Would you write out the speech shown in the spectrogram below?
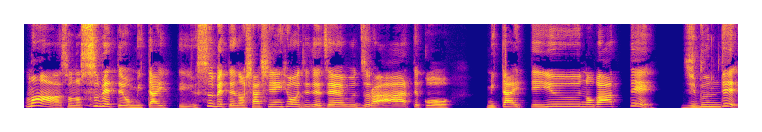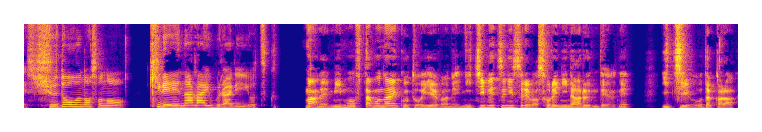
まあ、そのすべてを見たいっていう、すべての写真表示で全部ずらーってこう、見たいっていうのがあって、自分で手動のその綺麗なライブラリーを作ってまあね、身も蓋もないことを言えばね、日別にすればそれになるんだよね。一応。だから、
